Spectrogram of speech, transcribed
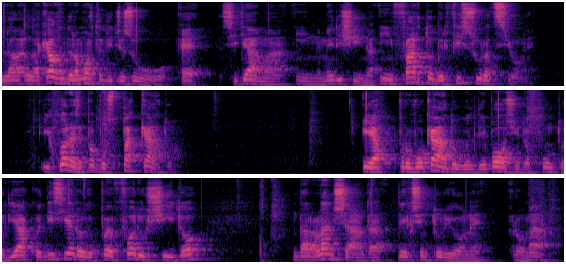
la, la, causa della morte di Gesù è, si chiama in medicina infarto per fissurazione. Il cuore si è proprio spaccato e ha provocato quel deposito appunto di acqua e di siero che poi è fuoriuscito dalla lanciata del centurione romano.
